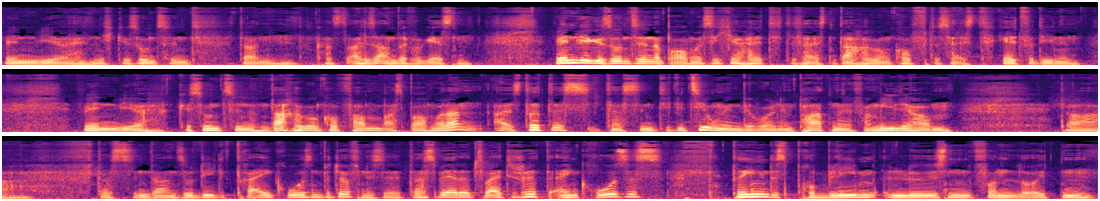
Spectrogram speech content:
Wenn wir nicht gesund sind, dann kannst du alles andere vergessen. Wenn wir gesund sind, dann brauchen wir Sicherheit, das heißt ein Dach über dem Kopf, das heißt Geld verdienen. Wenn wir gesund sind und ein Dach über dem Kopf haben, was brauchen wir dann? Als drittes, das sind die Beziehungen. Wir wollen einen Partner, eine Familie haben. Da, das sind dann so die drei großen Bedürfnisse. Das wäre der zweite Schritt. Ein großes, dringendes Problem lösen von Leuten,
